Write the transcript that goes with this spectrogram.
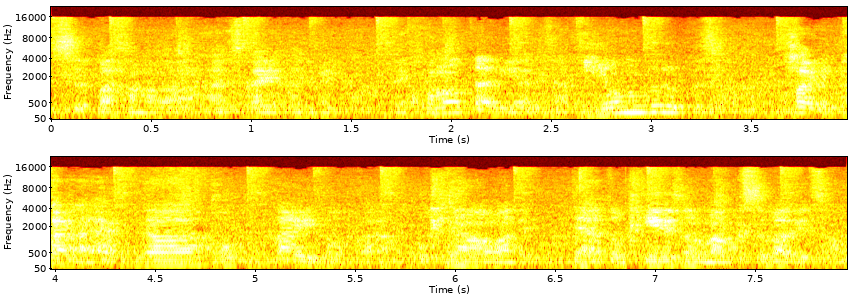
スーパー様が扱い始めたのでこの度はですねイオングループさんはいはいはい。が北海道から沖縄まで。であと系列のマックスバリューさん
